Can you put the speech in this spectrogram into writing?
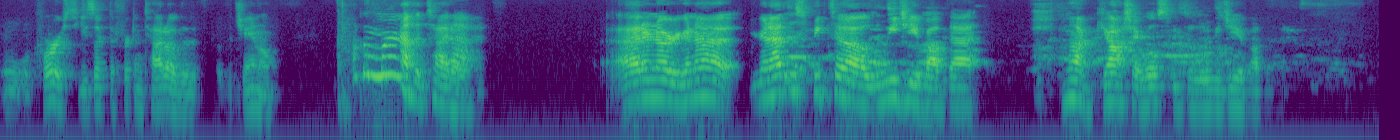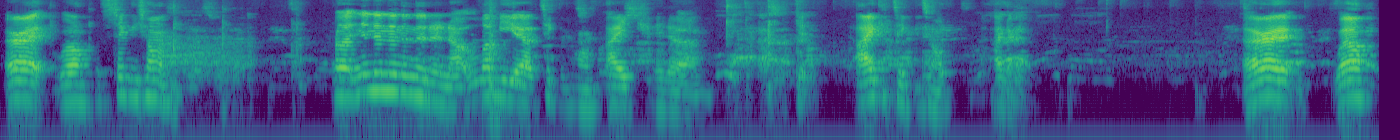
Well, of course, he's like the freaking title of the of the channel. How come we're not the title? I don't know. You're gonna you're gonna have to speak to uh, Luigi about that. Oh my gosh, I will speak to Luigi about that. All right. Well, let's take these home. Uh, no, no, no, no, no, no, no. Let me uh, take them home. I could um, get, I could take these home. I got it. All right. Well,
